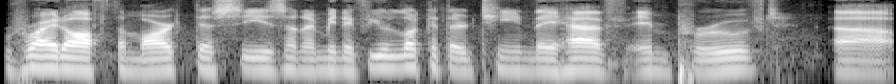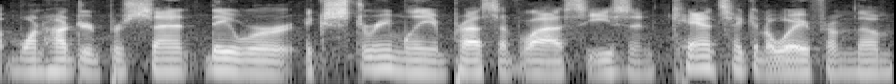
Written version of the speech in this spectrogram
right off the mark this season. I mean, if you look at their team, they have improved uh, 100%. They were extremely impressive last season. Can't take it away from them.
